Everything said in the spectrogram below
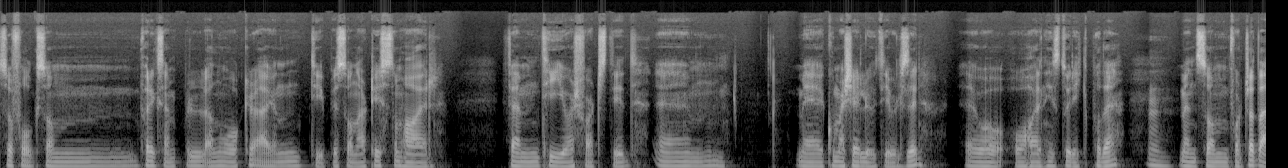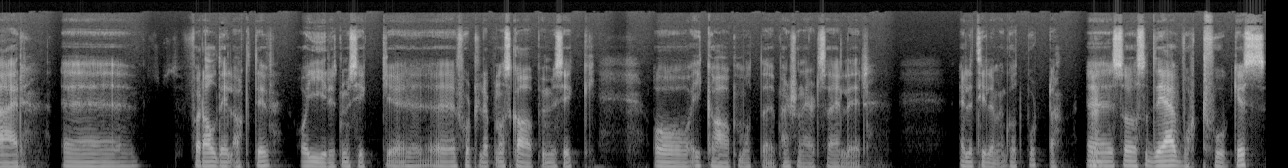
Så folk som eksempel Alan Walker er jo en typisk sånn artist som har fem-ti års fartstid um, med kommersielle utgivelser, eh, og, og har en historikk på det, Mm. men som fortsatt er uh, for all del aktiv og gir ut musikk uh, fortløpende og skaper musikk, og ikke har på en måte pensjonert seg eller, eller til og med gått bort. Da. Mm. Uh, så, så det er vårt fokus,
